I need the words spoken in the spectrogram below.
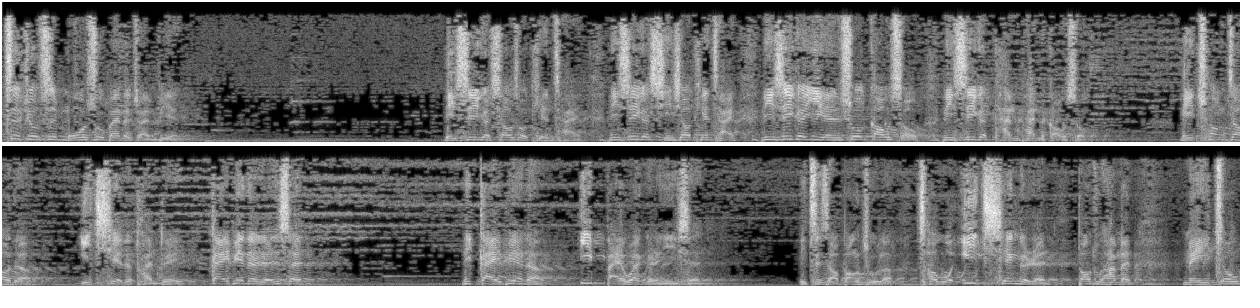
这就是魔术般的转变？你是一个销售天才，你是一个行销天才，你是一个演说高手，你是一个谈判的高手。你创造的一切的团队，改变的人生，你改变了一百万个人一生，你至少帮助了超过一千个人，帮助他们每周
